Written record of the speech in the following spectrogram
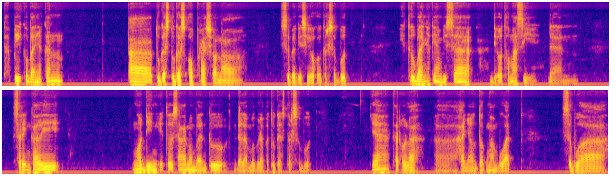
tapi kebanyakan tugas-tugas operasional sebagai COO tersebut itu banyak yang bisa diotomasi dan sering kali ngoding itu sangat membantu dalam beberapa tugas tersebut. Ya, taruhlah, eee, hanya untuk membuat sebuah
